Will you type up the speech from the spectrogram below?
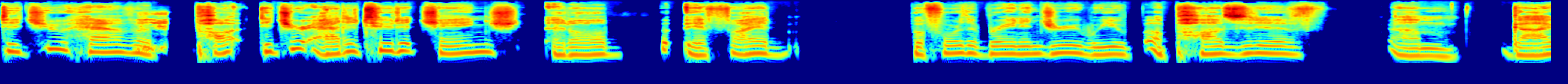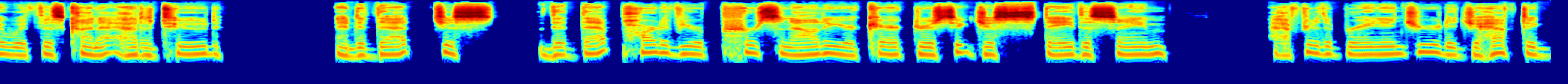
Did you have a did your attitude change at all? If I had before the brain injury, were you a positive um, guy with this kind of attitude? And did that just did that part of your personality or characteristic just stay the same after the brain injury? did you have to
